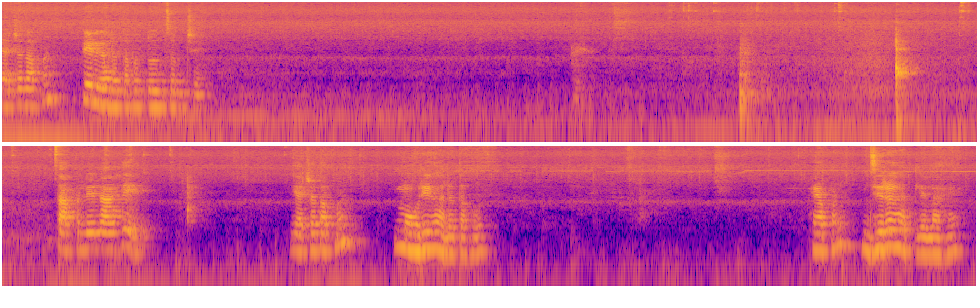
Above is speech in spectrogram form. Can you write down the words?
याच्यात आपण तेल घालत आहोत दोन चमचे. तापलेलं आहे. याच्यात आपण मोहरी घालत आहोत. हे आपण जिरं घातलेलं आहे.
